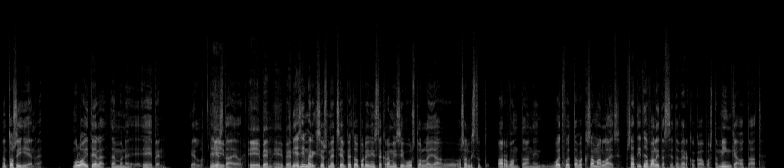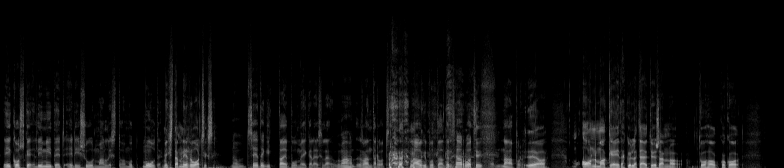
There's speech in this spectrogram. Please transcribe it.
Ne on tosi hienoja. Mulla on itsellä tämmönen Eben kello, 400 euroa. Eben, eben. Niin esimerkiksi jos menet siihen Petopodin Instagramin sivustolle ja osallistut arvontaan, niin voit voittaa vaikka samanlaisen. Saat itse valita sieltä verkkokaupasta, minkä otat. Ei koske limited edition mallistoa, mutta muuten. Miksi tämä meni ruotsiksi? No se jotenkin taipuu meikäläisellä. Mä oon rantaruotsi. Haukiputalta. Se on Ruotsin naapuri. Joo. On makeita, kyllä täytyy sanoa tuohon koko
